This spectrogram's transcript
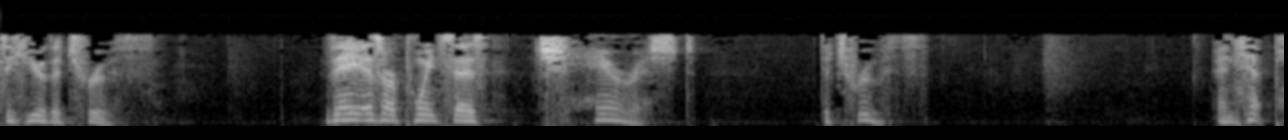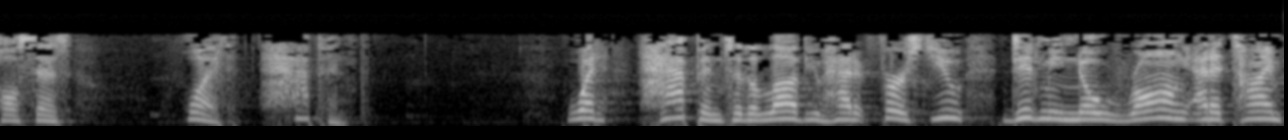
to hear the truth. They, as our point says, cherished the truth. And yet Paul says, what happened? What happened to the love you had at first? You did me no wrong at a time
